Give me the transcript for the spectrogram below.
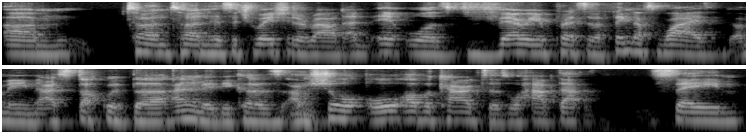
um, turn turn his situation around. And it was very impressive. I think that's why I mean I stuck with the anime because I'm sure all other characters will have that same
